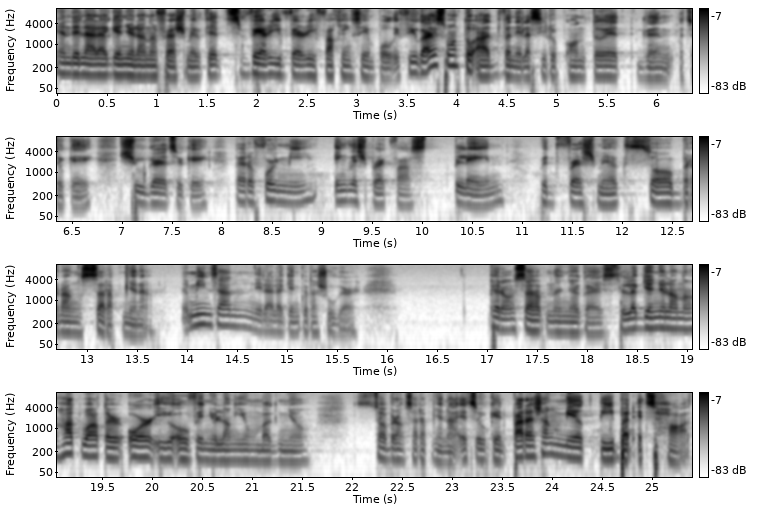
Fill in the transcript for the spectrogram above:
And then lalagyan nyo lang ng fresh milk. It's very, very fucking simple. If you guys want to add vanilla syrup onto it, then it's okay. Sugar, it's okay. Pero for me, English breakfast, plain, with fresh milk, sobrang sarap niya na. Minsan, nilalagyan ko na sugar. Pero ang sarap na niya guys. Lalagyan nyo lang ng hot water or i-oven nyo lang yung mug nyo sobrang sarap niya na. It's okay. Para siyang milk tea but it's hot.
